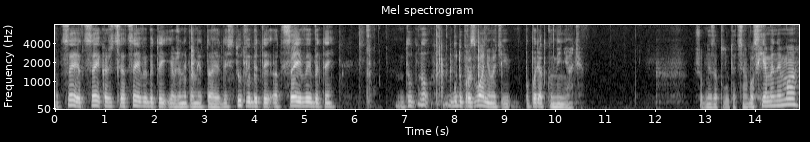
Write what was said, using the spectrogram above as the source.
Оцей, оцей, кажеться, оцей вибитий, я вже не пам'ятаю. Десь тут вибитий, оцей вибитий. Тут, ну, буду прозванювати і по порядку міняти. Щоб не заплутатися. Або схеми нема,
